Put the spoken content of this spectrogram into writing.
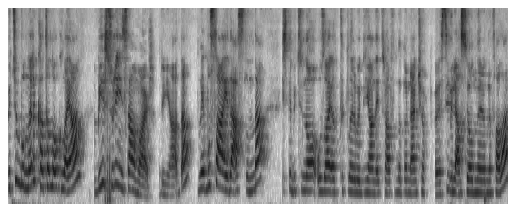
Bütün bunları kataloglayan bir sürü insan var dünyada ve bu sayede aslında işte bütün o uzay atıkları ve dünyanın etrafında dönen çöp e, simülasyonlarını falan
